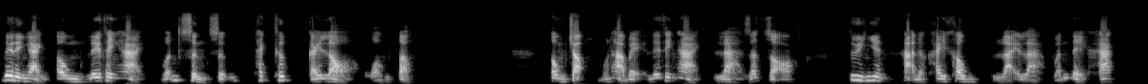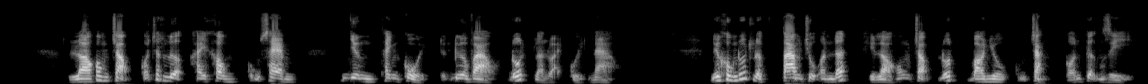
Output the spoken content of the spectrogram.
Đây là hình ảnh ông Lê Thanh Hải vẫn sừng sững thách thức cái lò của ông Tổng. Ông Trọng muốn hạ bệ Lê Thanh Hải là rất rõ Tuy nhiên hạ được hay không lại là vấn đề khác. Lò công trọng có chất lượng hay không cũng xem, nhưng thanh củi được đưa vào đốt là loại củi nào. Nếu không đốt được tam trụ ân đất thì lò công trọng đốt bao nhiêu cũng chẳng có ấn tượng gì.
